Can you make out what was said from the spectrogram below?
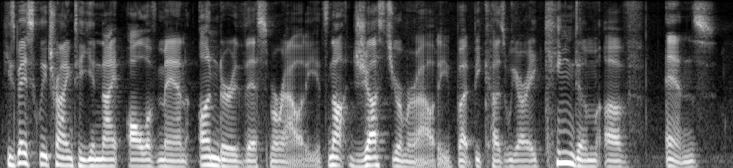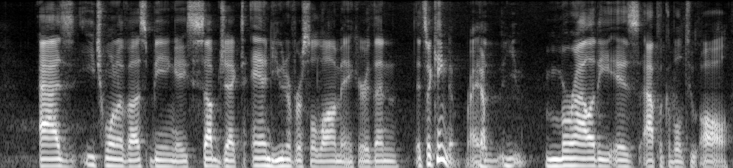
He's basically trying to unite all of man under this morality. It's not just your morality, but because we are a kingdom of ends, as each one of us being a subject and universal lawmaker, then it's a kingdom, right? Yep. Morality is applicable to all.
